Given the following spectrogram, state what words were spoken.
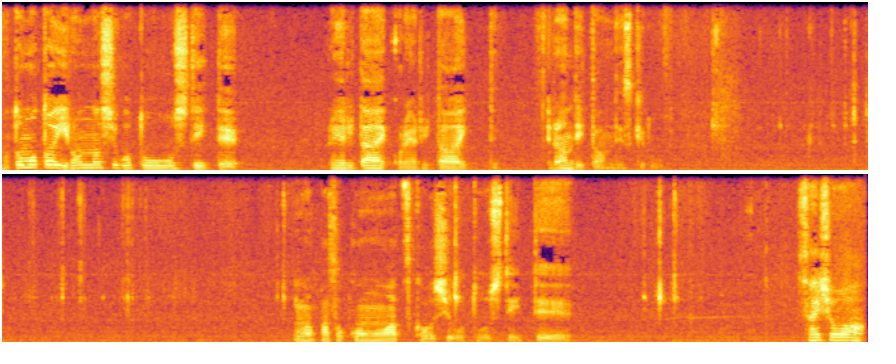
もともといろんな仕事をしていてこれやりたいこれやりたいって選んでいたんですけど今パソコンを扱う仕事をしていて最初は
